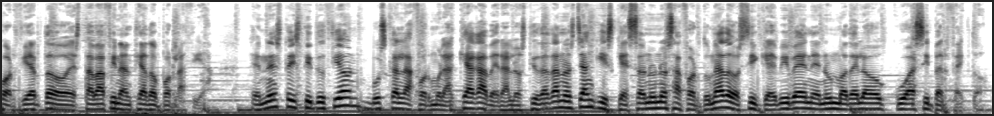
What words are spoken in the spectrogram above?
Por cierto, estaba financiado por la CIA. En esta institución buscan la fórmula que haga ver a los ciudadanos yanquis que son unos afortunados y que viven en un modelo cuasi perfecto.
